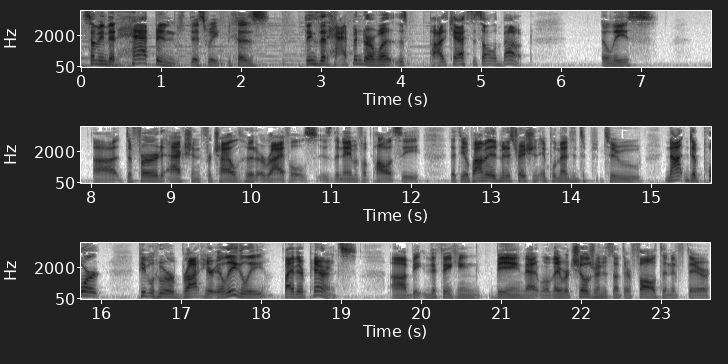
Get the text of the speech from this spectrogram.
something that happened this week because things that happened are what this podcast is all about. Elise, uh, deferred action for childhood arrivals is the name of a policy that the Obama administration implemented to, to not deport people who were brought here illegally by their parents. Uh, be, the thinking being that, well, they were children, it's not their fault, and if they're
